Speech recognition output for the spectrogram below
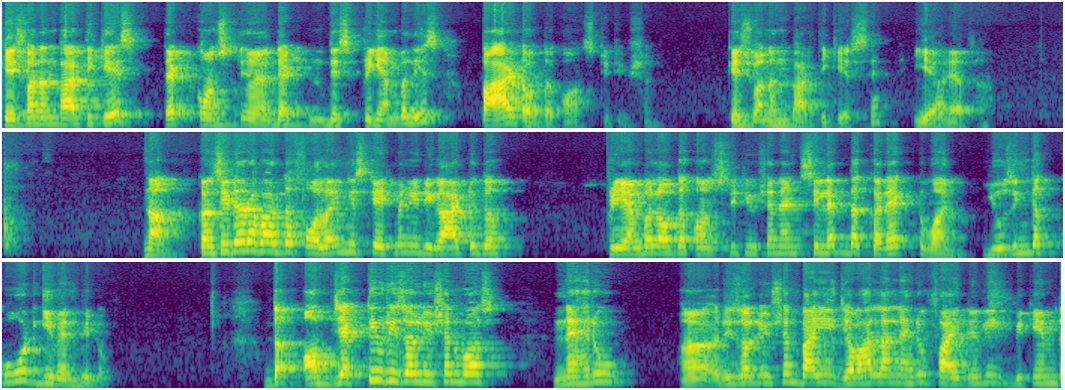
keshwanand bharti case that uh, that this preamble is part of the constitution keshwanand bharti case से ये आया था now consider about the following statement in regard to the preamble of the constitution and select the correct one using the code given below the objective resolution was nehru resolution by Jawaharlal Nehru finally became the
